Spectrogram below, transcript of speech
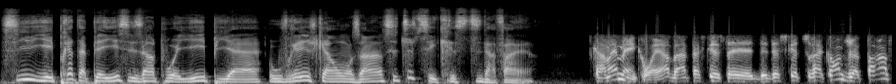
s'il est prêt à payer ses employés puis à ouvrir jusqu'à 11 heures, c'est toutes ces Christie d'affaires? C'est quand même incroyable, hein, parce que de, de, ce que tu racontes, je pense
